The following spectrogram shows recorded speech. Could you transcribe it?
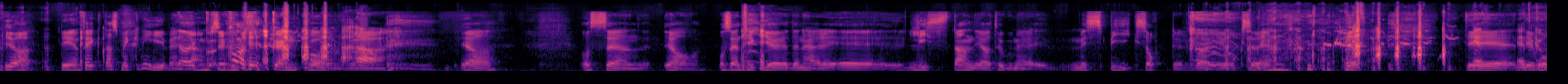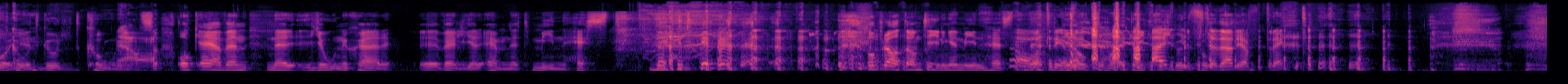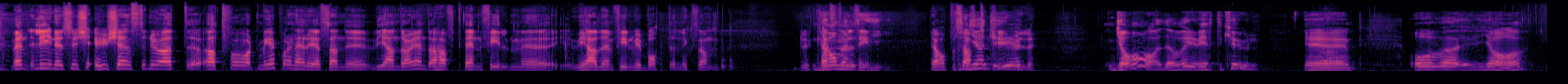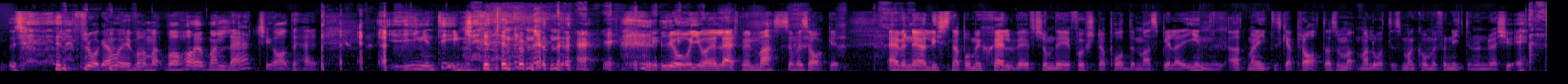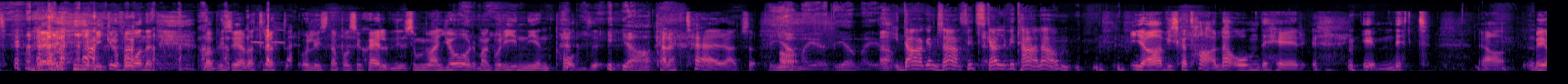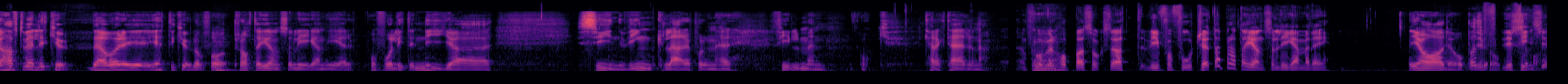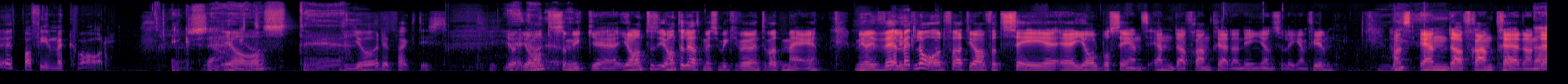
Ja, det är en fäktas med kniven. ja. Koskenkorva. Ja. Och sen, ja, och sen tycker jag den här eh, listan jag tog med, med spiksorter var ju också en... det Ett- ett det var ju ett guldkorn Ja. alltså. Och även när Joneskär eh, väljer ämnet Min häst. och prata om tidningen Min häst. Ja, vad det trevligt. också var ett Ja, riktigt det, guldkorn. det hade jag förträngt. Men Linus, hur, hur känns det nu att, att få varit med på den här resan? Eh, Vi andra har ju ändå haft en film, eh, vi hade en film i botten liksom. Du Ja, kastades men, in. Jag hoppas du haft Ja, det- kul. Ja, det var ju jättekul. Eh, och ja, frågan var ju vad, man, vad har man lärt sig av det här? Ingenting. jo, jo, jag har lärt mig massor med saker. Även när jag lyssnar på mig själv, eftersom det är första podden man spelar in, att man inte ska prata som man, låter som man kommer från 1921. Men I mikrofonen. Man blir så jävla trött att lyssna på sig själv, som man gör, man går in i en podd. Ja. Karaktär alltså. Det gör man ju, det gör man ju. I dagens avsnitt ska vi tala om... Ja, vi ska tala om det här ämnet. Ja, men jag har haft väldigt kul. Det har varit jättekul att få prata Jönssonligan med er och få lite nya synvinklar på den här filmen och karaktärerna. Får väl hoppas också att vi får fortsätta prata Jönssonligan med dig. Ja, det hoppas jag Det, också. det finns ju ett par filmer kvar. Exakt. Ja, det. gör det faktiskt. Jag, jag har inte så mycket, jag har inte, jag har inte lärt mig så mycket för jag har inte varit med. Men jag är väldigt men- glad för att jag har fått se eh, Jarl Borsens enda framträdande i en Jönssonligan-film. Hans enda framträdande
